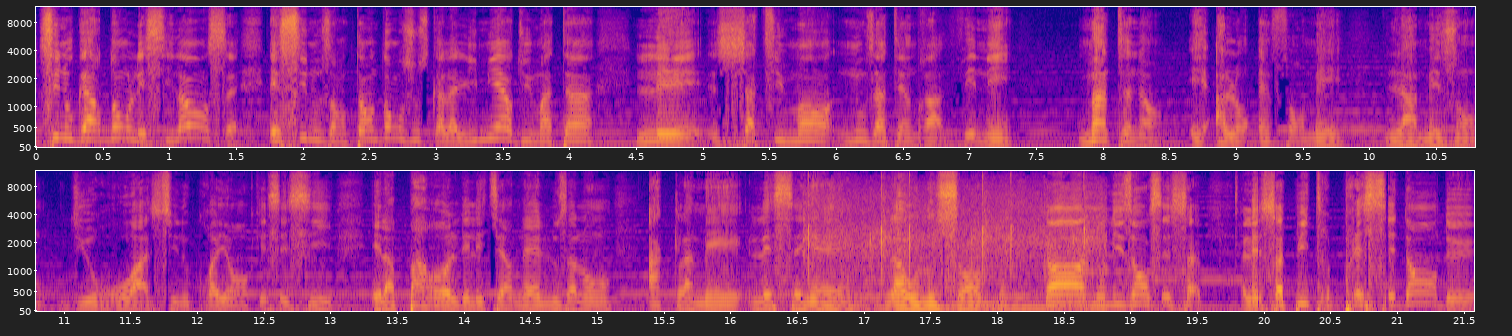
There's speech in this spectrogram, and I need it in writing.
Si nous gardons le silence et si nous entendons jusqu'à la lumière du matin, les châtiments nous atteindra. Venez maintenant et allons informer la maison du roi. Si nous croyons que ceci est la parole de l'Éternel, nous allons acclamer le Seigneur là où nous sommes. Quand nous lisons les chapitres précédents de,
